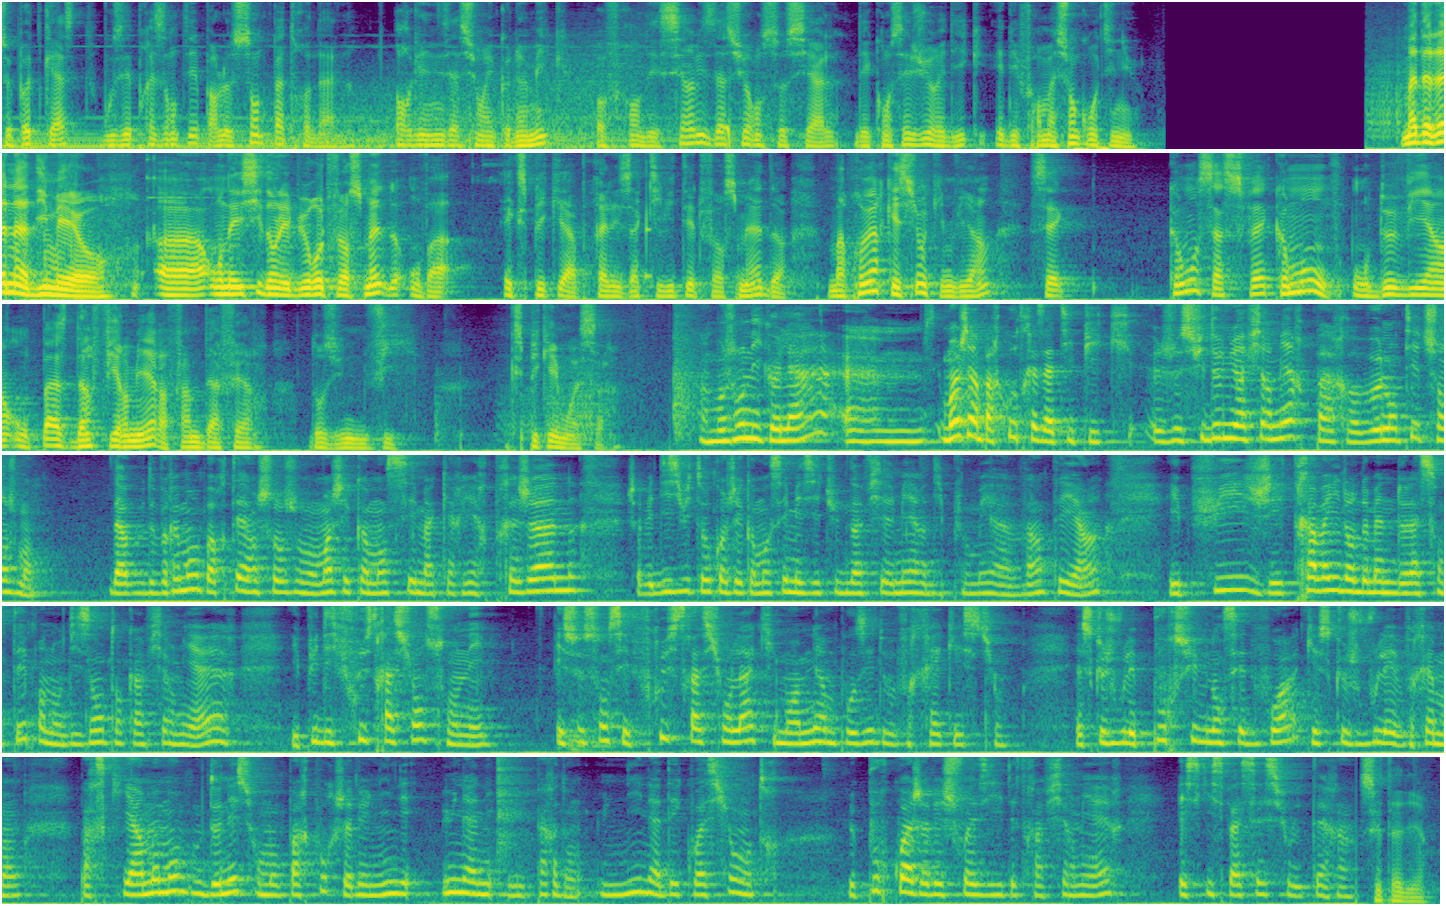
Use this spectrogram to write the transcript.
Ce podcast vous est présenté par le Centre Patronal, organisation économique offrant des services d'assurance sociale, des conseils juridiques et des formations continues. Madalena Dimeo, euh, on est ici dans les bureaux de First Med. On va expliquer après les activités de First Med. Ma première question qui me vient, c'est comment ça se fait Comment on devient, on passe d'infirmière à femme d'affaires dans une vie? Expliquez-moi ça. Bonjour Nicolas. Euh, moi j'ai un parcours très atypique. Je suis devenue infirmière par volonté de changement de vraiment porter un changement. Moi, j'ai commencé ma carrière très jeune. J'avais 18 ans quand j'ai commencé mes études d'infirmière, diplômée à 21. Et puis, j'ai travaillé dans le domaine de la santé pendant 10 ans en tant qu'infirmière. Et puis, des frustrations sont nées. Et ce sont ces frustrations-là qui m'ont amené à me poser de vraies questions. Est-ce que je voulais poursuivre dans cette voie? Qu'est-ce que je voulais vraiment? Parce qu'il y a un moment donné sur mon parcours, j'avais une, inadéquation entre le pourquoi j'avais choisi d'être infirmière et ce qui se passait sur le terrain. C'est-à-dire?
